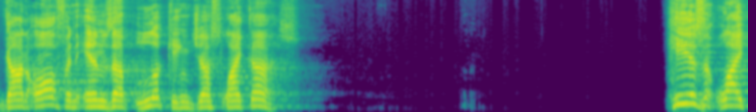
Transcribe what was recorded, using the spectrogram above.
God often ends up looking just like us. He isn't like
